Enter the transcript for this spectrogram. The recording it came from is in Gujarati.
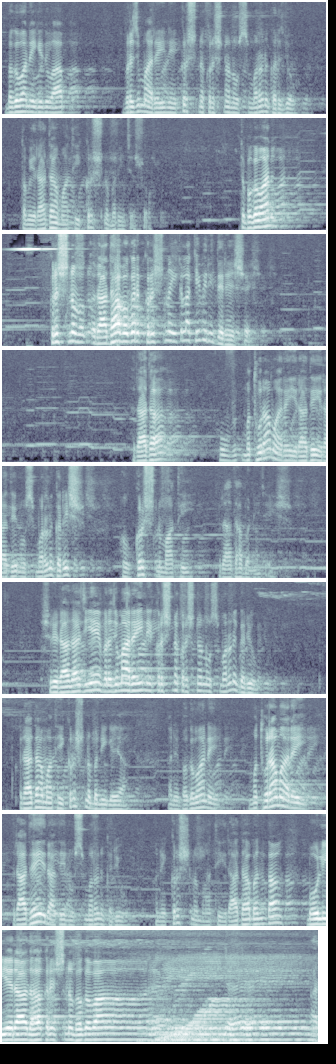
ભગવાને કીધું, આપ વ્રજમાં રહીને કૃષ્ણ કૃષ્ણનું સ્મરણ કરજો. તમે રાધામાંથી કૃષ્ણ બની જશો. તો ભગવાન, કૃષ્ણ રાધા વગર કૃષ્ણ એકલા કેવી રીતે રહેશે? રાધા, હું મથુરામાં રહી, રાધે, રાધેનું સ્મરણ કરીશ. હું કૃષ્ણમાંથી રાધા બની જઈશ. શ્રી રાધાજીએ વ્રજમાં રહીને કૃષ્ણ કૃષ્ણનું સ્મરણ કર્યું. રાધામાંથી કૃષ્ણ બની ગયા અને ભગવાને મથુરામાં રહી રાધે રાધેનું સ્મરણ કર્યું અને કૃષ્ણમાંથી રાધા બનતા બોલીએ, રાધા કૃષ્ણ ભગવાન.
